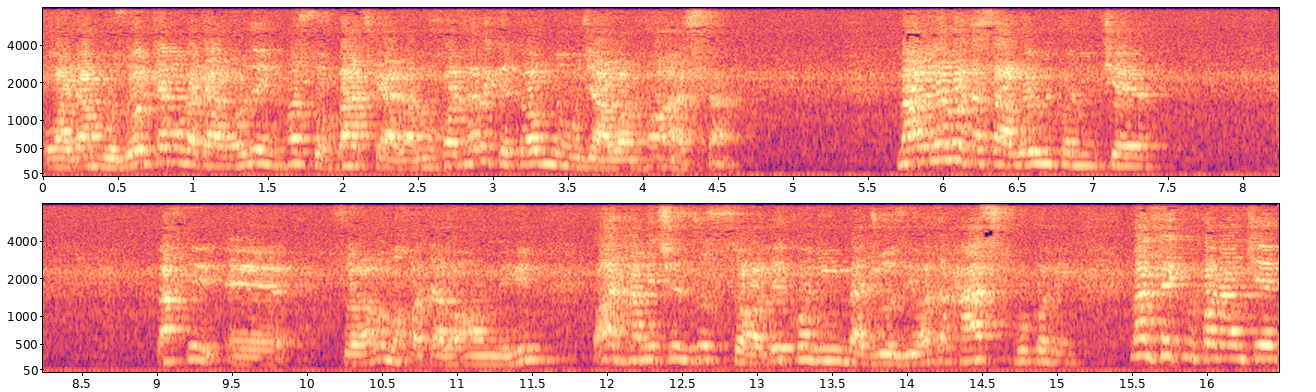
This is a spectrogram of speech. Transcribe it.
اومدم بزرگ کردم و در مورد اینها صحبت کردم. مخاطب کتاب نوجوان ها هستن معمولا ما تصور می‌کنیم که وقتی سراغ مخاطب عام میریم باید همه چیز رو ساده کنیم و جزئیات حذف بکنیم. من فکر می‌کنم که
